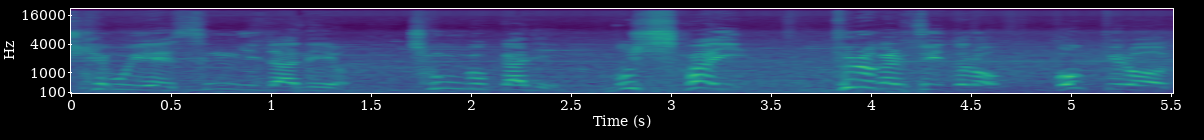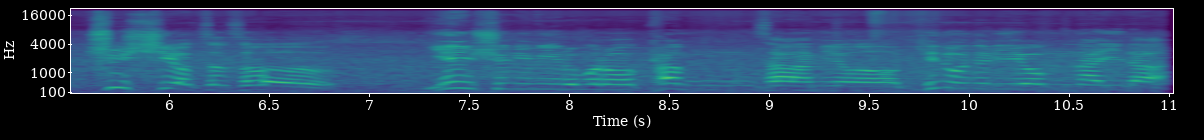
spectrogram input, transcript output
최후의 승리자 되어 천국까지 무사히 들어갈 수 있도록 복비로 주시옵소서. 예수님 이름으로 감사하며 기도드리옵나이다.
